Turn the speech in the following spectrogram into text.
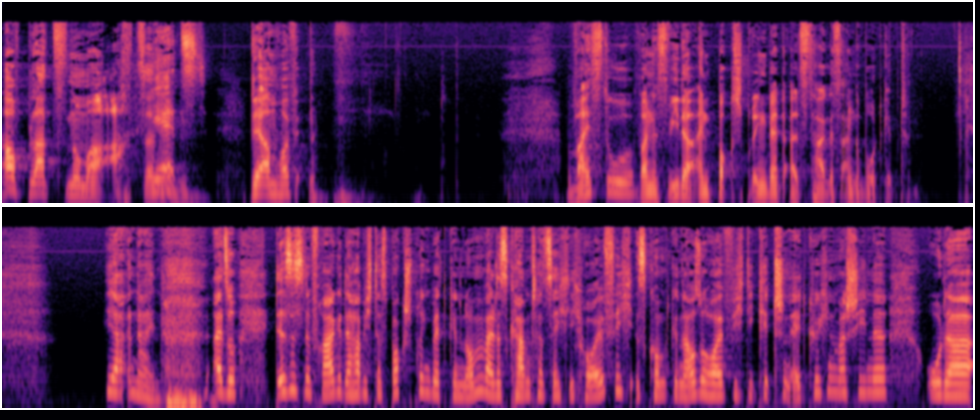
Auf Platz Nummer 18. Jetzt. Der am häufigsten. Weißt du, wann es wieder ein Boxspringbett als Tagesangebot gibt? Ja, nein. Also das ist eine Frage, da habe ich das Boxspringbett genommen, weil das kam tatsächlich häufig. Es kommt genauso häufig die KitchenAid Küchenmaschine oder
